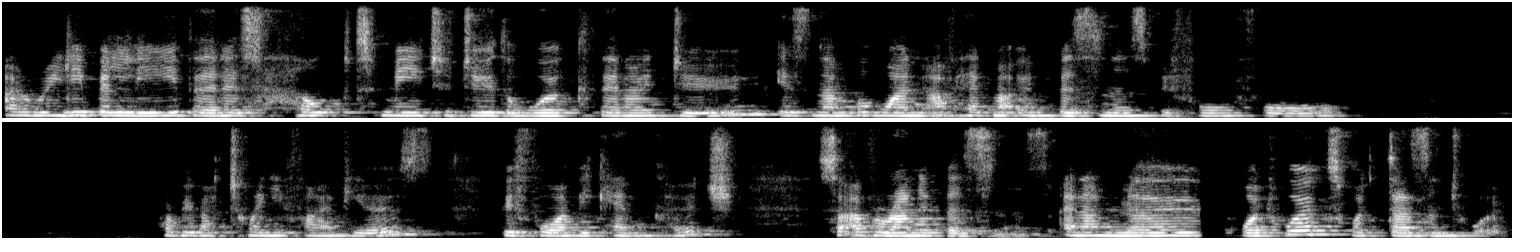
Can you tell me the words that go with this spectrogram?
I really believe that has helped me to do the work that I do is number one, I've had my own business before for probably about 25 years before I became a coach. So I've run a business and I know what works, what doesn't work.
